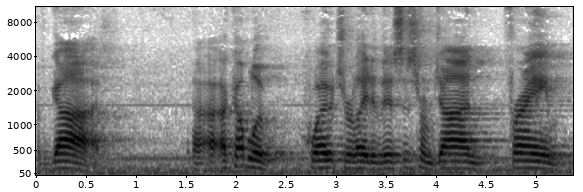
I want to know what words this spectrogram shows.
of God. Uh, a couple of quotes related to this. This is from John Frame.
